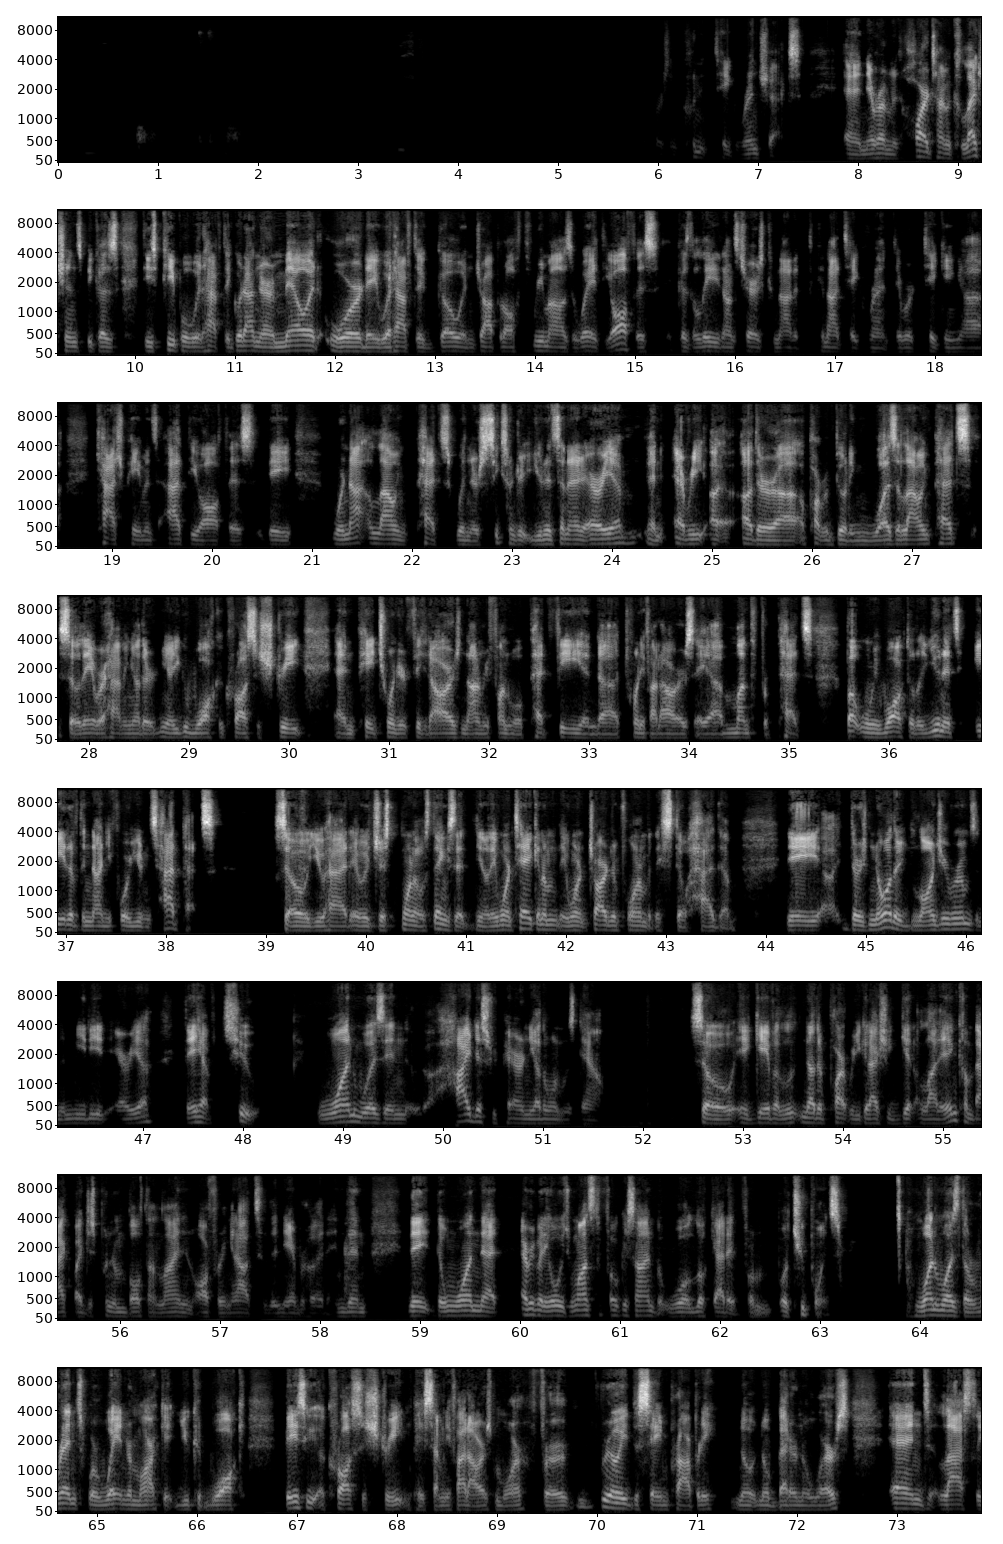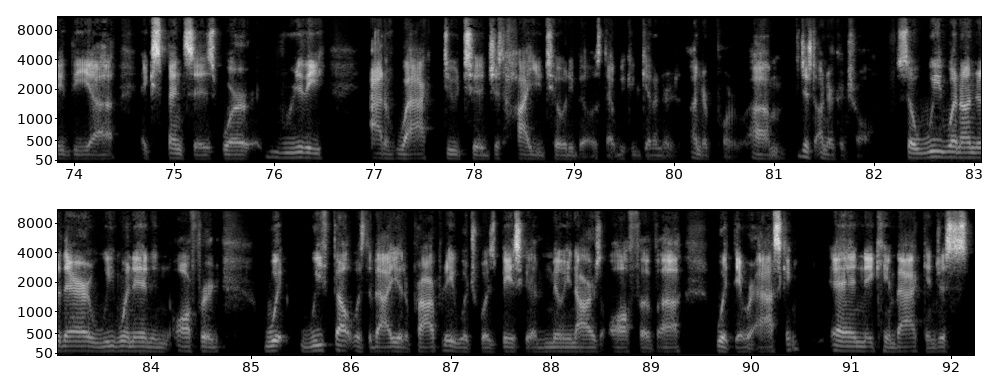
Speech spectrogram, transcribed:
Person couldn't take rent checks and they were having a hard time with collections because these people would have to go down there and mail it, or they would have to go and drop it off three miles away at the office because the lady downstairs could not could not take rent. They were taking uh, cash payments at the office. They we're not allowing pets when there's 600 units in that area and every uh, other uh, apartment building was allowing pets. So they were having other you know you could walk across the street and pay $250 non-refundable pet fee and uh, $25 a, a, uh, month for pets. But when we walked all the units eight of the 94 units had pets. So you had it was just one of those things that you know they weren't taking them they weren't charging for them but they still had them. They uh, there's no other laundry rooms in the immediate area. They have two. One was in high disrepair and the other one was down. So it gave another part where you could actually get a lot of income back by just putting them both online and offering it out to the neighborhood. And then the the one that everybody always wants to focus on, but we'll look at it from well two points. One was the rents were way under market. You could walk basically across the street and pay seventy five dollars more for really the same property, no no better, no worse. And lastly, the uh, expenses were really out of whack due to just high utility bills that we could get under under um, just under control. So we went under there. We went in and offered what we felt was the value of the property, which was basically a million dollars off of uh, what they were asking. And they came back and just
